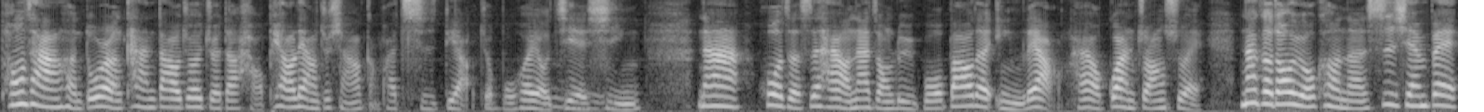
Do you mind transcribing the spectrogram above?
通常很多人看到就会觉得好漂亮，就想要赶快吃掉，就不会有戒心。那或者是还有那种铝箔包的饮料，还有罐装水，那个都有可能事先被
